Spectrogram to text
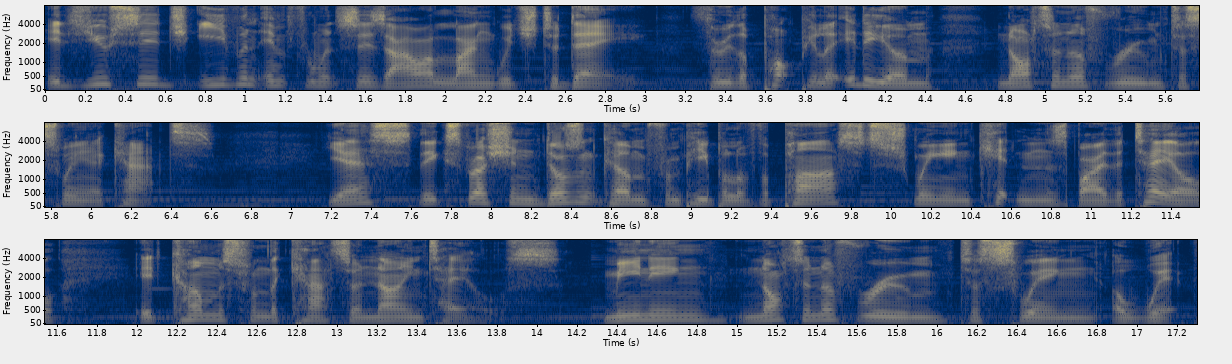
Its usage even influences our language today, through the popular idiom, not enough room to swing a cat. Yes, the expression doesn't come from people of the past swinging kittens by the tail, it comes from the cat o' nine tails, meaning not enough room to swing a whip.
